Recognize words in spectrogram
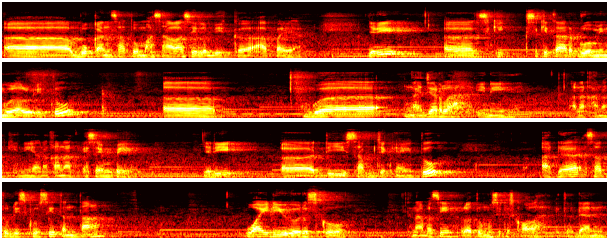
Uh, bukan satu masalah sih lebih ke apa ya. Jadi uh, sekitar dua minggu lalu itu uh, eh, gue ngajar lah ini anak-anak ini anak-anak SMP jadi uh, di subjeknya itu ada satu diskusi tentang why do you go to school? Kenapa sih lo tuh musik ke sekolah gitu? Dan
